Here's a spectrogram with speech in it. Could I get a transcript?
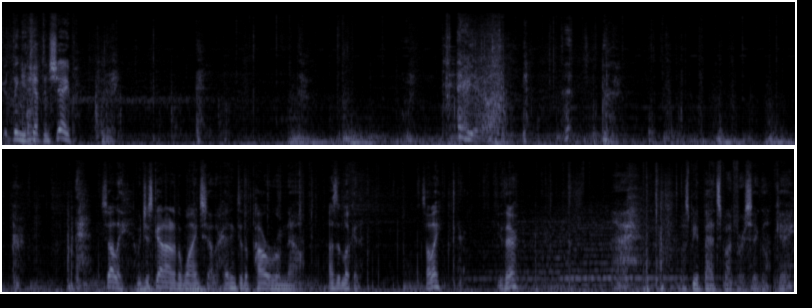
Good thing you kept in shape. Sully, we just got out of the wine cellar, heading to the power room now. How's it looking? Sully? You there? Ah, Must be a bad spot for a signal. Okay.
